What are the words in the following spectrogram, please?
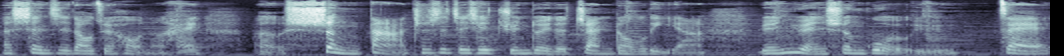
那甚至到最后呢，还呃盛大，就是这些军队的战斗力啊，远远胜过于在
